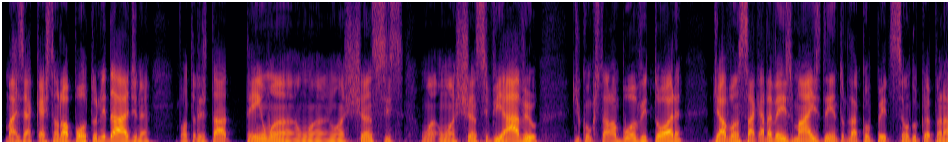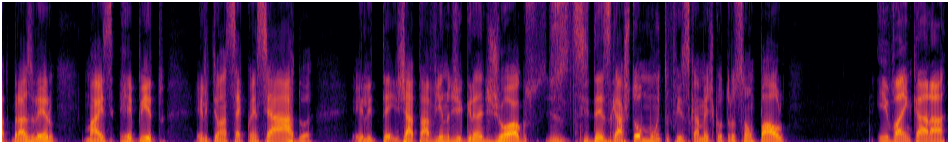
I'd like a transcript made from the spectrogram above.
Mas é a questão da oportunidade, né? O Fortaleza tá, tem uma, uma, uma, chance, uma, uma chance viável de conquistar uma boa vitória, de avançar cada vez mais dentro da competição do Campeonato Brasileiro. Mas, repito, ele tem uma sequência árdua. Ele te, já está vindo de grandes jogos, se desgastou muito fisicamente contra o São Paulo e vai encarar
